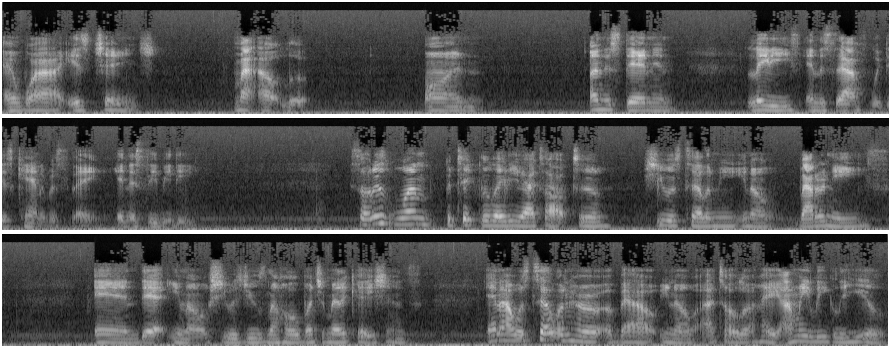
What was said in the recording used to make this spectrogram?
and why it's changed my outlook on understanding ladies in the South with this cannabis thing and the CBD. So this one particular lady I talked to, she was telling me, you know, about her knees and that, you know, she was using a whole bunch of medications. And I was telling her about, you know, I told her, hey, I'm illegally healed.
